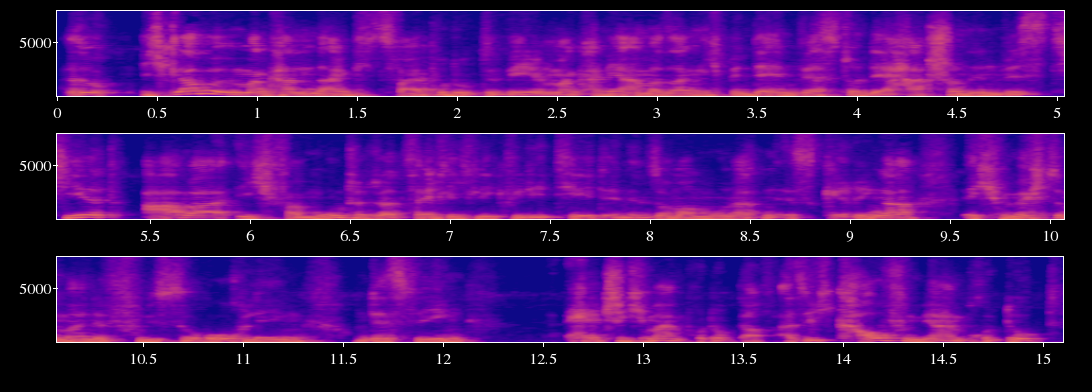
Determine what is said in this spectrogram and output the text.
Also ich glaube, man kann eigentlich zwei Produkte wählen. Man kann ja einmal sagen, ich bin der Investor, der hat schon investiert, aber ich vermute tatsächlich, Liquidität in den Sommermonaten ist geringer. Ich möchte meine Füße hochlegen und deswegen hedge ich mein Produkt auf. Also ich kaufe mir ein Produkt,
